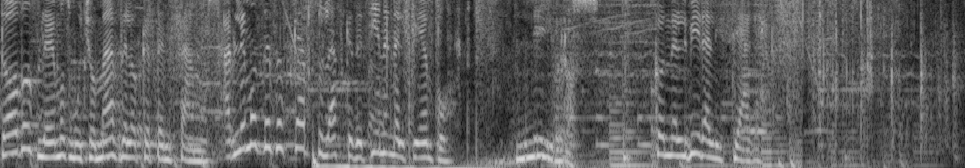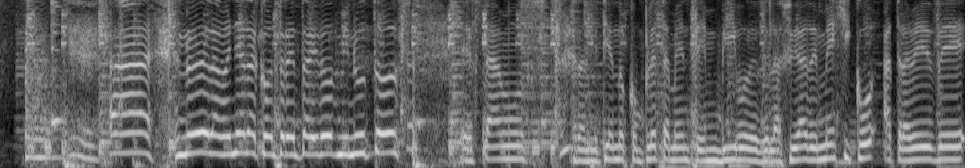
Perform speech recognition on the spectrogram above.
Todos leemos mucho más de lo que pensamos. Hablemos de esas cápsulas que detienen el tiempo. Libros. Con Elvira Lisiaga. Ah, 9 de la mañana con 32 minutos. Estamos transmitiendo completamente en vivo desde la Ciudad de México a través de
